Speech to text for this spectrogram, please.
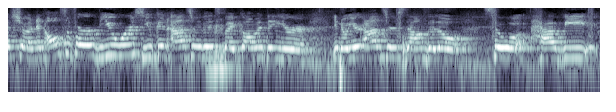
question. And also for our viewers, you can answer this Mm-hmm. by commenting your, you know, your answers down below. So, Javi,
